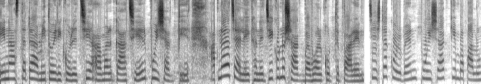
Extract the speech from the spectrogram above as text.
এই নাস্তাটা আমি তৈরি করেছি আমার গাছের পুঁই শাক দিয়ে। আপনারা চাইলে এখানে যে কোনো শাক ব্যবহার করতে পারেন। চেষ্টা করবেন পুঁই শাক কিংবা পালং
